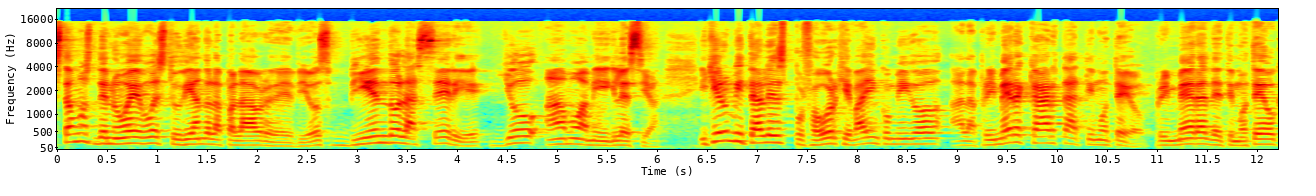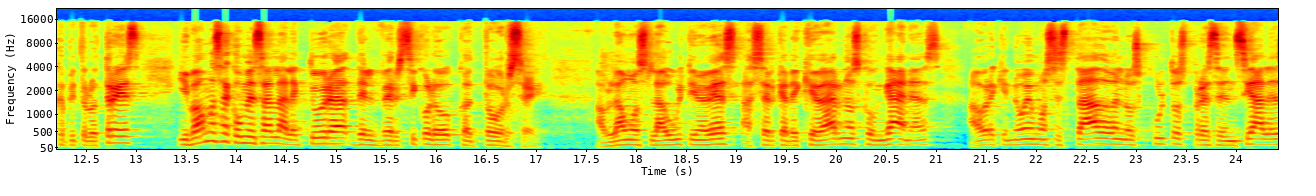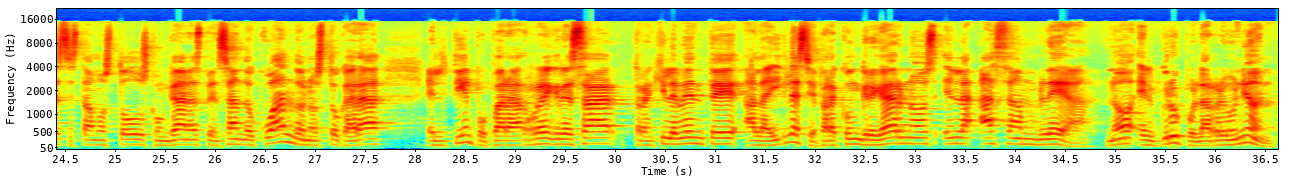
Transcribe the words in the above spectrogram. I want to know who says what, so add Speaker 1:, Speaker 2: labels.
Speaker 1: Estamos de nuevo estudiando la palabra de Dios, viendo la serie Yo amo a mi iglesia. Y quiero invitarles, por favor, que vayan conmigo a la primera carta a Timoteo, primera de Timoteo capítulo 3, y vamos a comenzar la lectura del versículo 14. Hablamos la última vez acerca de quedarnos con ganas. Ahora que no hemos estado en los cultos presenciales, estamos todos con ganas pensando cuándo nos tocará el tiempo para regresar tranquilamente a la iglesia, para congregarnos en la asamblea, ¿no? El grupo, la reunión,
